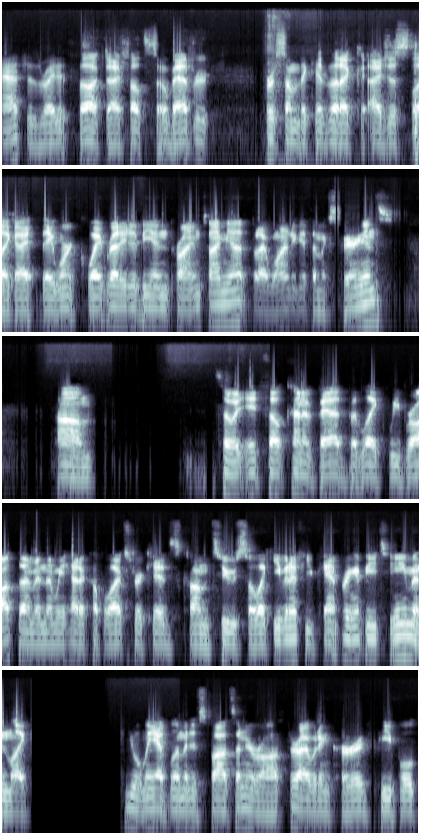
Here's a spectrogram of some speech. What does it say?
matches, right? It sucked. I felt so bad for for some of the kids that I, I just like I they weren't quite ready to be in prime time yet, but I wanted to get them experience. Um, so it, it felt kind of bad, but like we brought them, and then we had a couple extra kids come too. So like even if you can't bring a B team and like you only have limited spots on your roster, I would encourage people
